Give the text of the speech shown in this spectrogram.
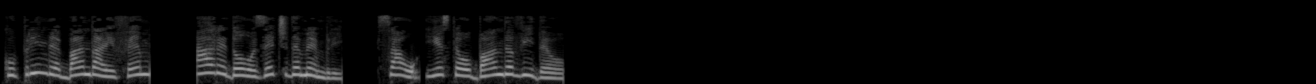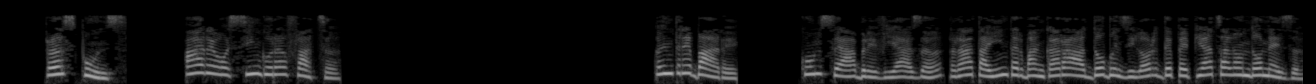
Cuprinde banda FM. Are 20 de membri. Sau, este o bandă video. Răspuns. Are o singură față. Întrebare. Cum se abreviază rata interbancară a dobânzilor de pe piața londoneză?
